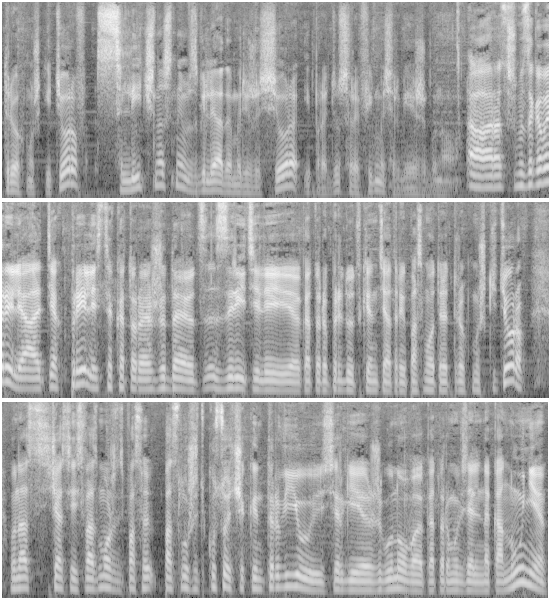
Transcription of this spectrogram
трех мушкетеров с личностным взглядом режиссера и продюсера фильма Сергея Жигунова. А, раз уж мы заговорили о тех прелестях, которые ожидают зрителей, которые придут в кинотеатр и посмотрят трех мушкетеров, у нас сейчас есть возможность послушать кусочек интервью Сергея Жигунова, который мы взяли накануне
